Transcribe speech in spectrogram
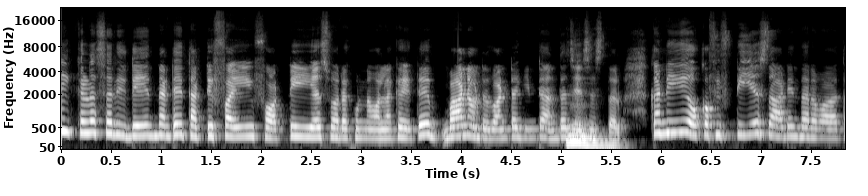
కానీ ఇక్కడ సార్ ఇది ఏంటంటే థర్టీ ఫైవ్ ఫార్టీ ఇయర్స్ వరకు ఉన్న వాళ్ళకైతే బాగానే ఉంటుంది. వంట గింట అంతా. చేసేస్తారు. కానీ ఒక ఫిఫ్టీ ఇయర్స్ దాటిన తర్వాత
